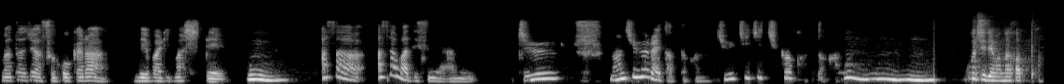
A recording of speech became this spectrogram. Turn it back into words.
またじゃあそこから粘りまして、うんうん。朝、朝はですね、あの、10、何時ぐらいだったかな ?11 時近かったかうんうんうん。5時ではなかった。な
